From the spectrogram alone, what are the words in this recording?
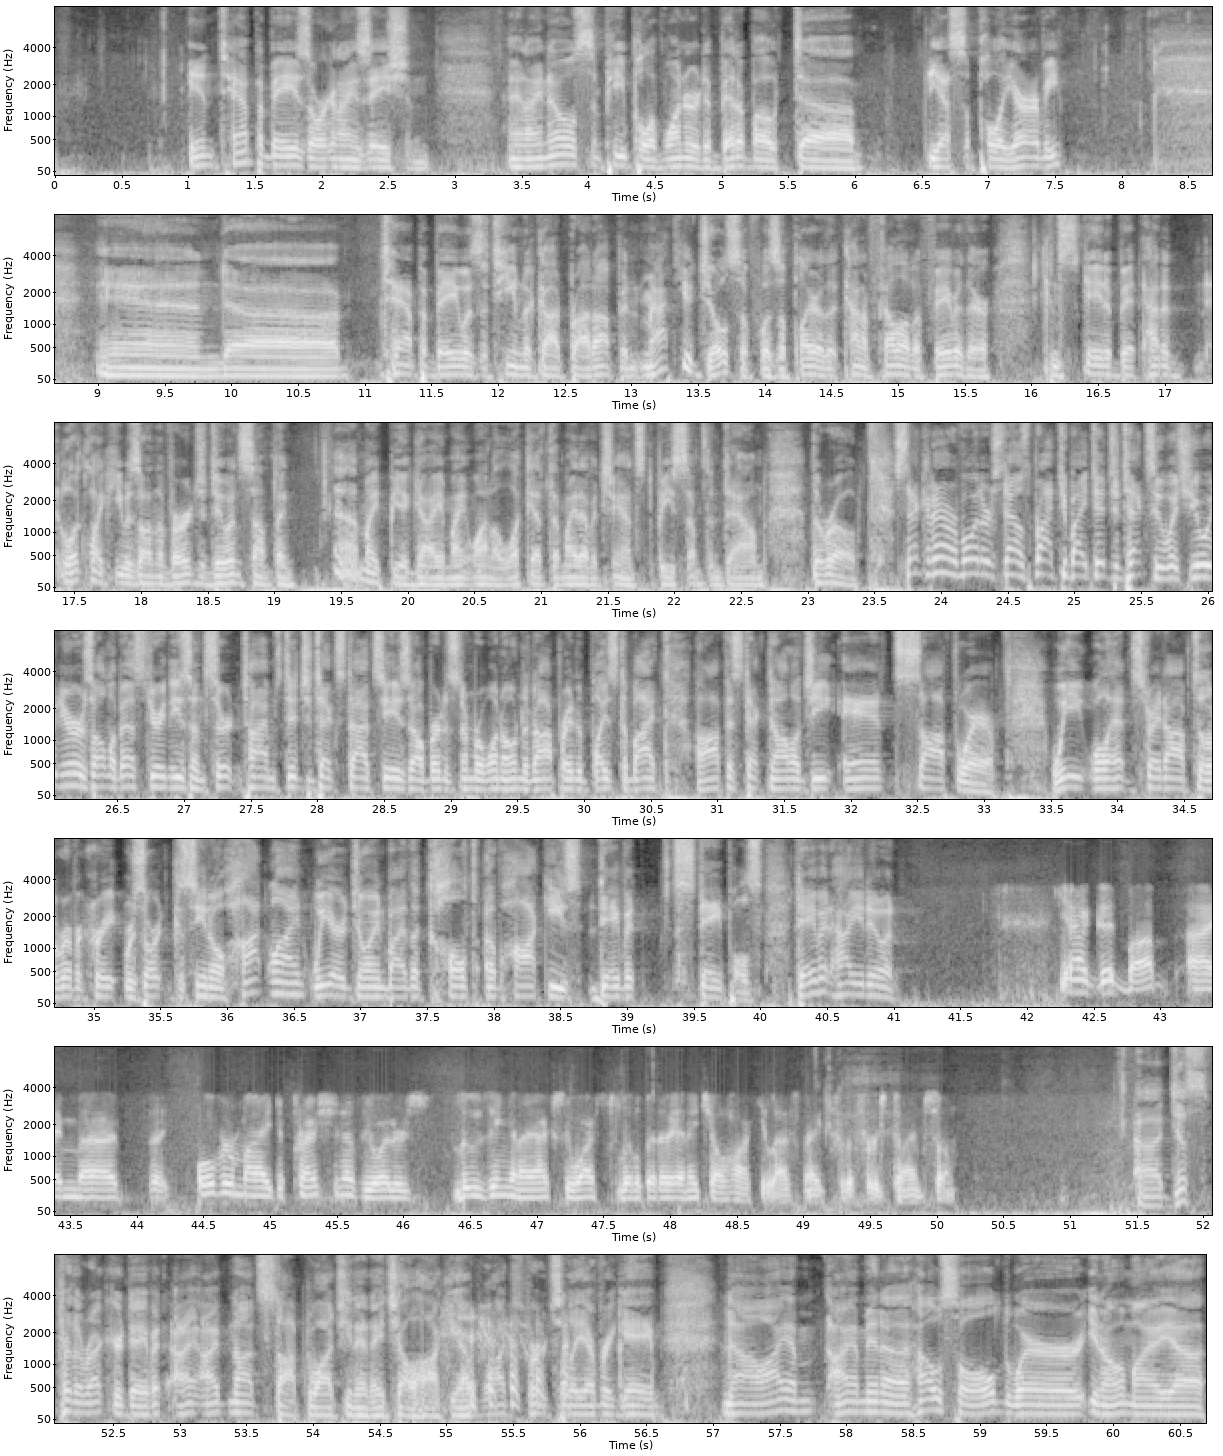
in Tampa Bay's organization, and I know some people have wondered a bit about uh, and uh, Tampa Bay was a team that got brought up, and Mathieu Joseph was a player that kind of fell out of favor there. Can skate a bit, had a, it looked like he was on the verge of doing something. Uh, might be a guy you might want to look at that might have a chance to be something down the road. Second hour of Oilers Now is brought to you by Digitex, who wish you and yours all the best during these uncertain times. Digitex.ca is Alberta's number one owned and operated place to buy office technology and software. We will head straight off to the River Cree Resort Casino Hotline. We are joined by the cult of hockey's David Staples. David, how you doing? Yeah, good, Bob. I'm uh, over my depression of the Oilers losing, and I actually watched a little bit of NHL hockey last night for the first time. So. Uh, just for the record, David, I, have not stopped watching NHL hockey. I've watched virtually every game. Now, I am I am in a household where you know my uh,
